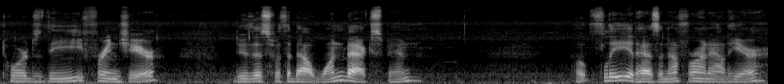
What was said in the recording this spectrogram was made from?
towards the fringe here. Do this with about one backspin. Hopefully it has enough run out here.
